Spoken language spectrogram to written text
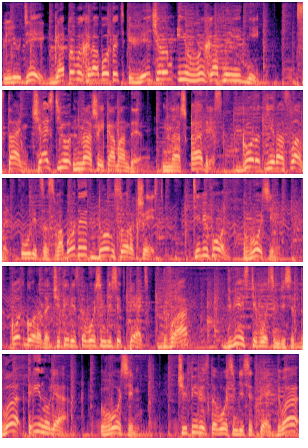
Людей, готовых работать вечером и в выходные дни. Стань частью нашей команды. Наш адрес – город Ярославль, улица Свободы, дом 46. Телефон 8, код города 485 2 282 30 8 485 2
